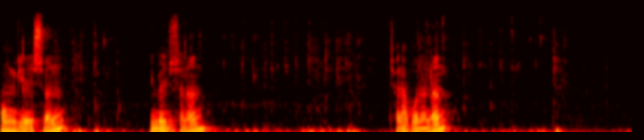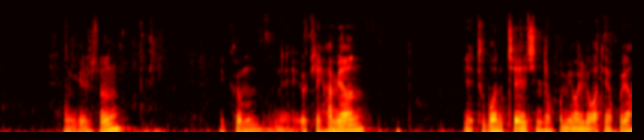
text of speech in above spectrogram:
홍길순 이메일 주소는 전화번호는 홍길순 입금 네 이렇게 하면 이제 두 번째 신청 폼이 완료가 되었고요.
